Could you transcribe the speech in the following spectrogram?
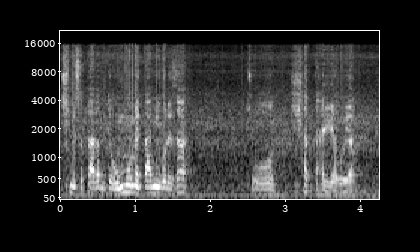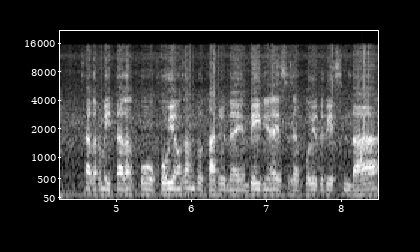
치면서 따듬 때 온몸에 땀이고 그래서 좀 쉬었다 하려고요. 자 그러면 이따가 그, 그 영상도 다주 내일이나 해서 보여드리겠습니다.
